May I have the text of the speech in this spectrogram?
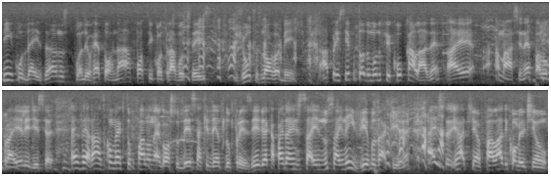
5 ou 10 anos, quando eu retornar, possa encontrar vocês juntos novamente. A princípio todo mundo ficou calado, né? Aí a Márcia, né, falou para ele e disse, é Verado, como é que tu fala um negócio desse aqui dentro do presídio? É capaz da gente sair, não sair nem vivo daqui, né? Aí ele já tinha falado e como ele tinha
